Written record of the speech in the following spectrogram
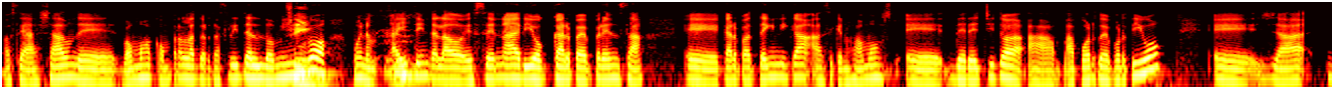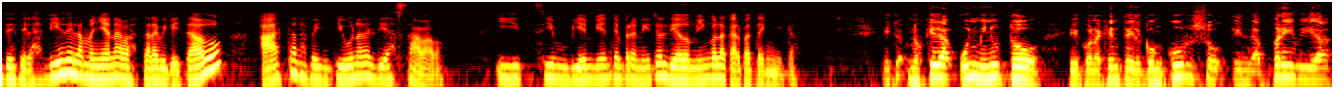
O sea, allá donde vamos a comprar la torta frita el domingo, bueno, ahí está instalado escenario, carpa de prensa, eh, carpa técnica, así que nos vamos eh, derechito a, Puerto Deportivo. Eh, ya desde las 10 de la mañana va a estar habilitado hasta las 21 del día sábado. Y sí, bien, bien tempranito el día domingo la carpa técnica nos queda un minuto eh, con la gente del concurso en la previa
